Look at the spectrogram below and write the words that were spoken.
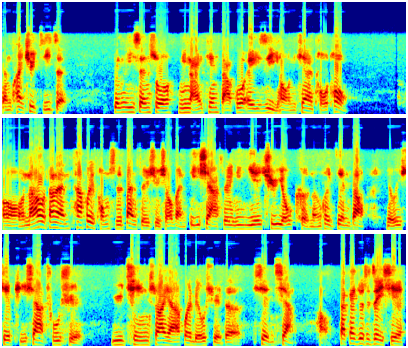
赶快去急诊，跟医生说你哪一天打过 AZ，吼、哦，你现在头痛，哦，然后当然它会同时伴随血小板低下，所以你也许有可能会见到有一些皮下出血、淤青、刷牙会流血的现象，好，大概就是这些。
